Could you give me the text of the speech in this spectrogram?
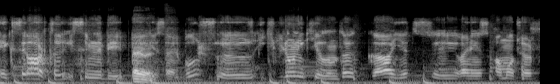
Eksi Artı isimli bir belgesel bu. Ee, 2012 yılında gayet e, hani amatör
